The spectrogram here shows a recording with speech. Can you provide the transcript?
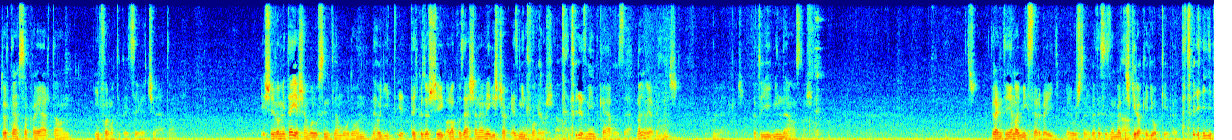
történelmi szakra jártam, informatikai céget csináltam. És valami teljesen valószínűtlen módon, de hogy itt, itt egy közösség alapozásánál mégiscsak ez mind fontos. kell. Tehát, hogy ez mind kell hozzá. Nagyon érdekes. Nagyon érdekes. Tehát, hogy így minden hasznos. És Tényleg, mint egy ilyen nagy mixerbe így, jó Isten, így betesz az embert, és Ah. kirak egy jobb képet. Tehát, hogy így,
